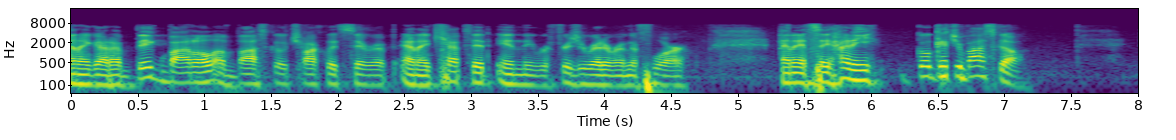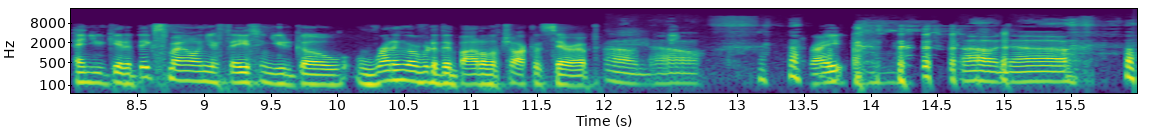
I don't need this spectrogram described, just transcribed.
and I got a big bottle of Bosco chocolate syrup and I kept it in the refrigerator on the floor. And I'd say, honey, go get your Bosco. And you'd get a big smile on your face and you'd go running over to the bottle of chocolate syrup. Oh, no. right? oh, no.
